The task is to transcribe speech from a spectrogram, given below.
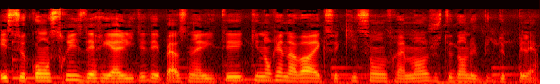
et, se construisent des réalités, des personnalités qui n'ont rien à voir avec ce qu'ils sont vraiment, juste dans le but de plaire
